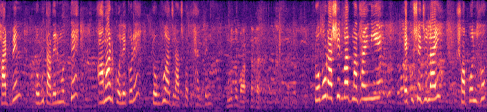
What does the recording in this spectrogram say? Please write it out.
হাঁটবেন প্রভু তাদের মধ্যে আমার কোলে করে প্রভু আজ রাজপথে থাকবেন? প্রভুর আশীর্বাদ মাথায় নিয়ে একুশে জুলাই সফল হোক।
